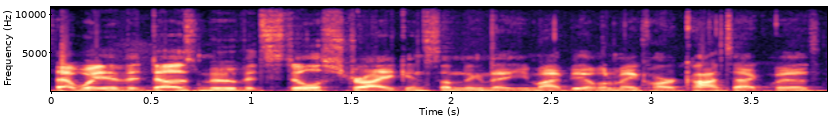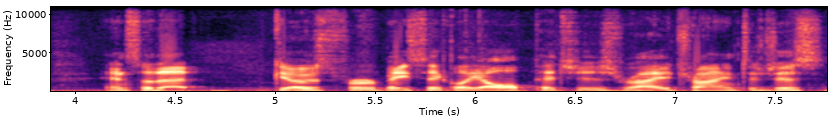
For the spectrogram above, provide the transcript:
That way, if it does move, it's still a strike and something that you might be able to make hard contact with. And so that goes for basically all pitches, right? Trying to just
